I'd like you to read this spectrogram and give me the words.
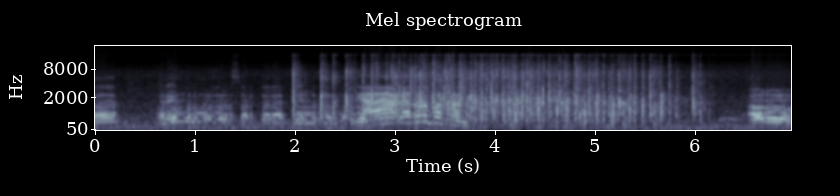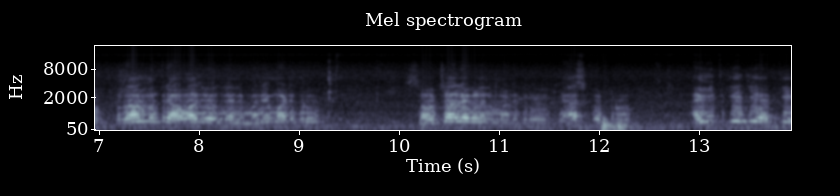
ನರೇಂದ್ರ ಮೋದಿ ಅವರ ಸರ್ಕಾರ ಕೇಂದ್ರ ಸರ್ಕಾರ. ಯಾರಾದ್ರೂ ಬರ್ತಾನೆ ಅವರು ಪ್ರಧಾನಮಂತ್ರಿ ಆವಾಸ್ ಯೋಜನೆಯಲ್ಲಿ ಮನೆ ಮಾಡಿದ್ರು ಶೌಚಾಲಯಗಳನ್ನು ಮಾಡಿದ್ರು ಗ್ಯಾಸ್ ಕೊಟ್ಟರು. ಐದು ಕೆಜಿ ಅಕ್ಕಿ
